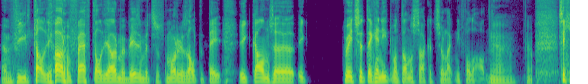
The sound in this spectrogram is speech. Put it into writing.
een viertal jaar of vijftal jaar mee bezig met ze 's morgens altijd. Ik kan ze, ik weet ze te genieten, want anders zou ik het zo lang niet volhouden. Ja, ja, ja. Zeg,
